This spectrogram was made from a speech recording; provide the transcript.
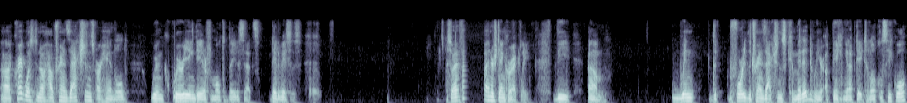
Uh, Craig wants to know how transactions are handled when querying data from multiple data sets, databases. So if I understand correctly, the um, when the before the transaction's committed, when you're making an update to local SQL,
